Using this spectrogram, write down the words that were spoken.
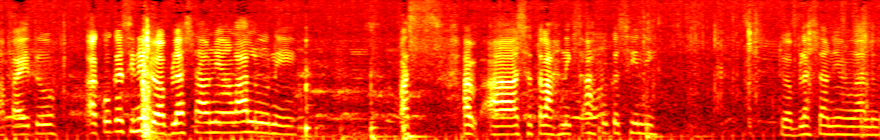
Apa itu? Aku ke sini 12 tahun yang lalu nih. Pas uh, setelah nikah aku ke sini. 12 tahun yang lalu.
